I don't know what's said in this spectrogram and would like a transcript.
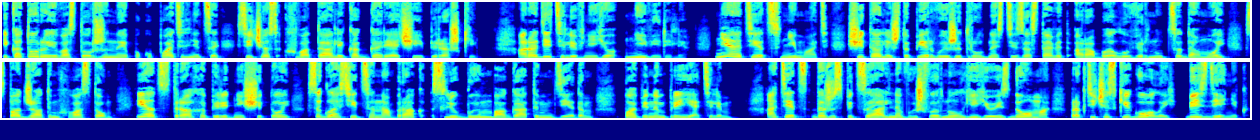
и которые восторженные покупательницы сейчас хватали как горячие пирожки. А родители в нее не верили. Ни отец, ни мать считали, что первые же трудности заставят Арабеллу вернуться домой с поджатым хвостом и от страха перед нищетой согласиться на брак с любым богатым дедом, папиным приятелем, приятелем. Отец даже специально вышвырнул ее из дома, практически голой, без денег,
